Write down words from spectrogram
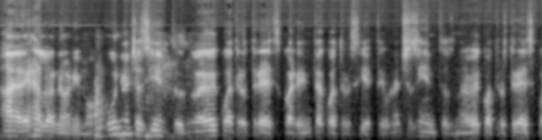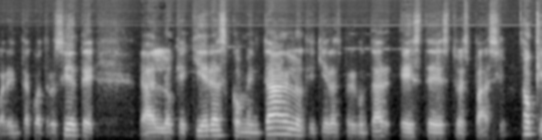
Ah, déjalo anónimo. 1-800-943-4047. 1-800-943-4047. A lo que quieras comentar, lo que quieras preguntar, este es tu espacio. Ok.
